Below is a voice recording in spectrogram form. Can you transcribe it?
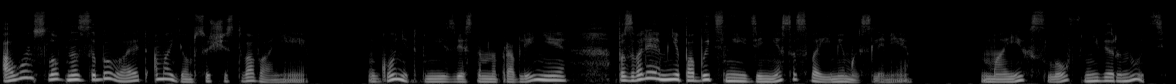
а он словно забывает о моем существовании. Гонит в неизвестном направлении, позволяя мне побыть наедине со своими мыслями. Моих слов не вернуть.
